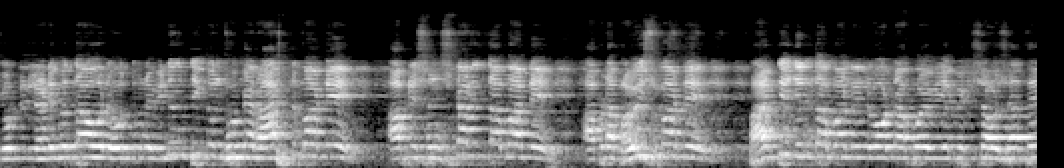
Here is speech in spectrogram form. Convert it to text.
ચૂંટણી લડી બતાવો અને હું તમને વિનંતી કરું છું કે રાષ્ટ્ર માટે, આપણી સંસ્કારિતા માટે, આપણા ભવિષ્ય માટે ભારતીય જનતા પાર્ટીને વોટ આપો એવી અપેક્ષાઓ સાથે.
